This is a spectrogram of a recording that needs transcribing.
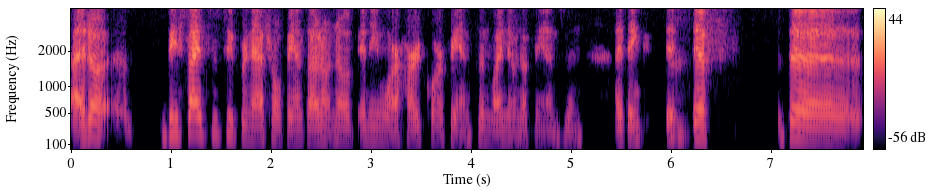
I don't, besides the Supernatural fans, I don't know of any more hardcore fans than Wynonna fans. And I think it, mm. if the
